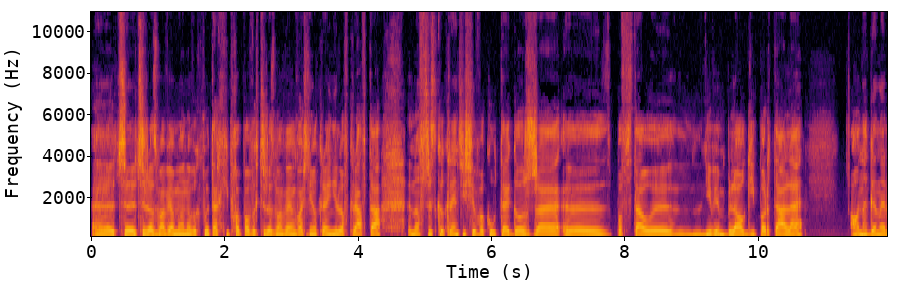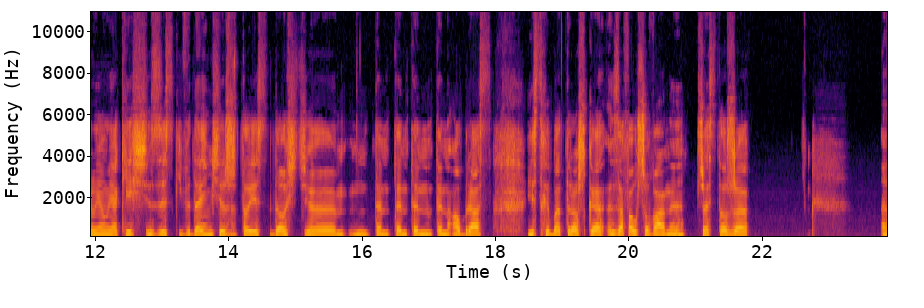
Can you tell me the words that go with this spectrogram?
e, czy, czy rozmawiamy o nowych płytach hip-hopowych, czy rozmawiamy właśnie o krainie Lovecrafta, no wszystko kręci się wokół tego, że e, powstały, nie wiem, blogi, portale, one generują jakieś zyski. Wydaje mi się, że to jest dość. e, Ten, ten, ten, ten obraz jest chyba troszkę zafałszowany przez to, że e,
